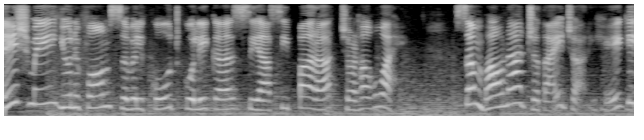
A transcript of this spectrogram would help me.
देश में यूनिफॉर्म सिविल कोड को लेकर सियासी पारा चढ़ा हुआ है। संभावना जताई जा रही है कि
